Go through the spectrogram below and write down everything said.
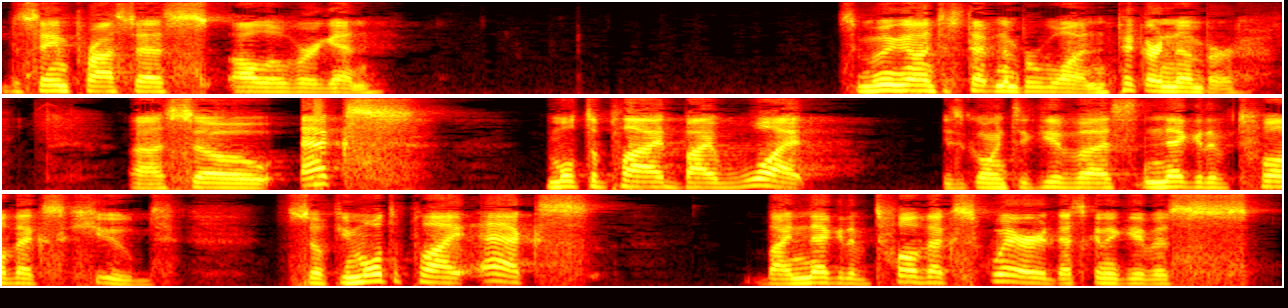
the same process all over again. So moving on to step number one, pick our number. Uh, so x multiplied by what is going to give us negative 12x cubed. So if you multiply x by negative 12x squared, that's going to give us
